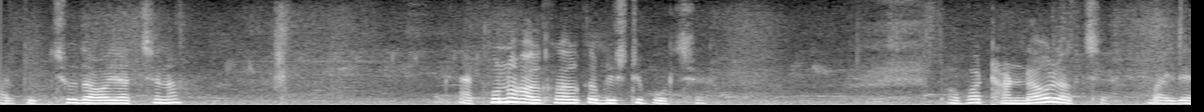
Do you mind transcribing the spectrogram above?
আর কিচ্ছু দেওয়া যাচ্ছে না। এখনও হালকা হালকা বৃষ্টি পড়ছে। বাবা, ঠান্ডাও লাগছে বাইরে।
